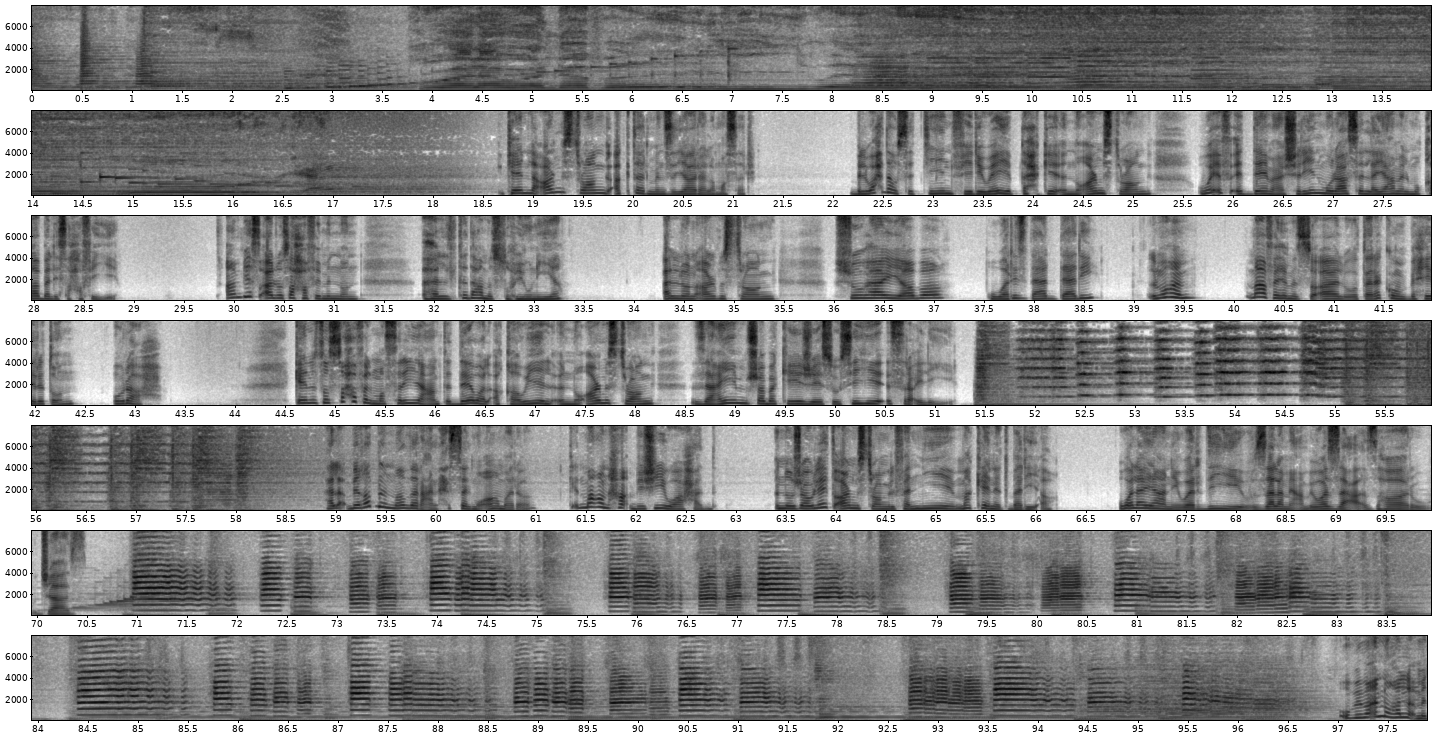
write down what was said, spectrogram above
what a wonderful world. كان لأرمسترونغ أكثر من زيارة لمصر بال 61 في رواية بتحكي إنه أرمسترونغ وقف قدام 20 مراسل ليعمل مقابلة صحفية عم بيسألوا صحفي منهم هل تدعم الصهيونية؟ قال لهم أرمسترونغ شو هاي يابا؟ What is that daddy؟ المهم ما فهم السؤال وتركهم بحيرتهم وراح كانت الصحف المصرية عم تتداول أقاويل إنه أرمسترونغ زعيم شبكة جاسوسية إسرائيلية هلأ بغض النظر عن حس المؤامرة كان معهم حق بشي واحد إنه جولات أرمسترونغ الفنية ما كانت بريئة ولا يعني وردية والزلمة عم بيوزع أزهار وجاز.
